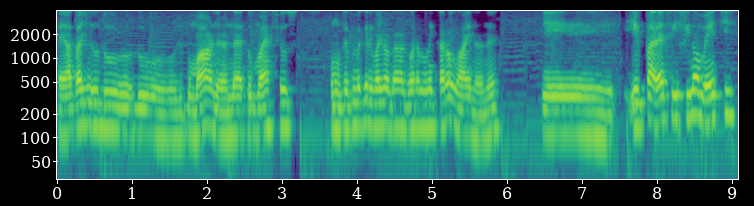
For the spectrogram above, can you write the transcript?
é, atrás do, do, do Marner, né? Do Matthews. Vamos ver como é que ele vai jogar agora lá em Carolina, né? E, e parece que finalmente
